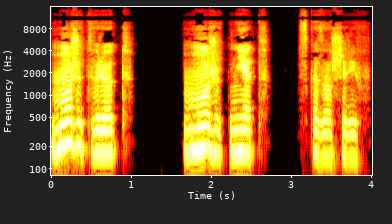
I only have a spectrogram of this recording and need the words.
«Может, врет, может, нет», — сказал шериф.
